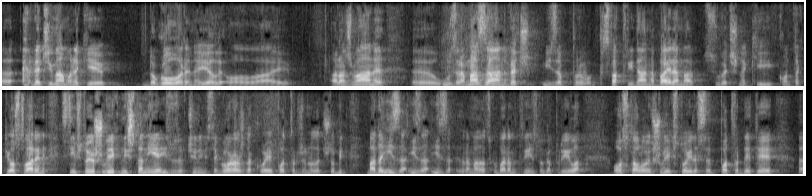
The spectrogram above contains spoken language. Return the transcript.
Već imamo neke dogovorene jel, ovaj, aranžmane Eh, uz Ramazan, već i za prvo, sva tri dana Bajrama su već neki kontakti ostvareni, s tim što još uvijek ništa nije, izuzev čini mi se Goražda koje je potvrđeno da će to biti, mada iza, iza, iza Ramazanskog Bajram 13. aprila, ostalo još uvijek stoji da se potvrde te uh,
